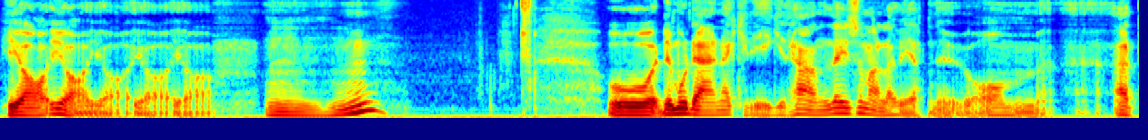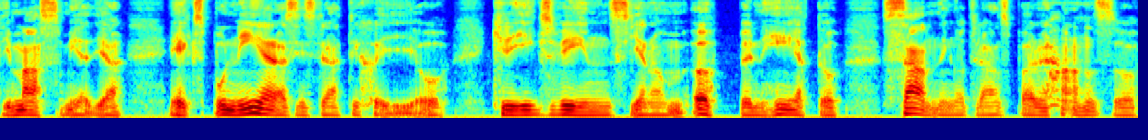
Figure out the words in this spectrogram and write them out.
Ja, ja, ja, ja, ja. Mm. Och det moderna kriget handlar ju som alla vet nu om eh, att i massmedia exponera sin strategi och krigs vinst genom öppenhet och sanning och transparens. Och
